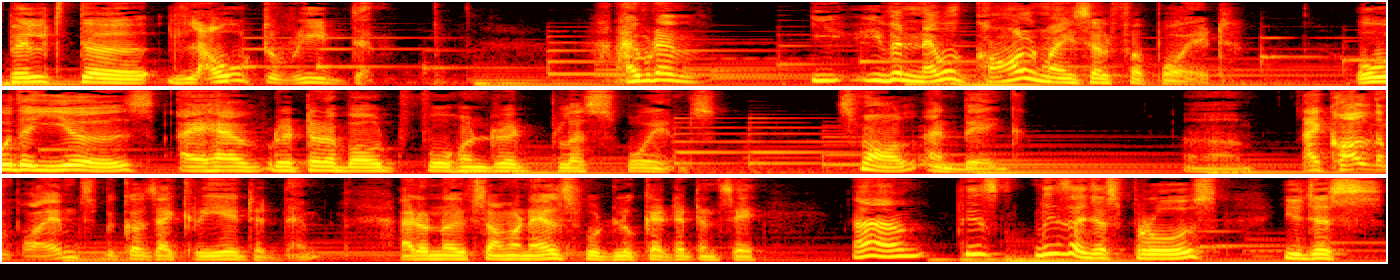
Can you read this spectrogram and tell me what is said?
built the love to read them i would have even never called myself a poet over the years i have written about 400 plus poems small and big um, i call them poems because i created them i don't know if someone else would look at it and say um, these these are just prose. You just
